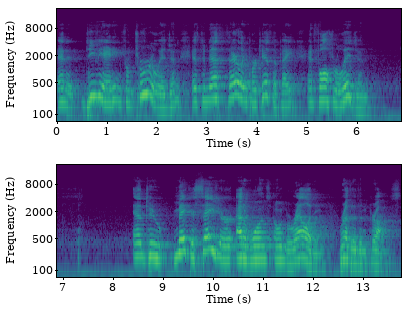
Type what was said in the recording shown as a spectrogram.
And deviating from true religion is to necessarily participate in false religion and to make a savior out of one's own morality rather than Christ.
